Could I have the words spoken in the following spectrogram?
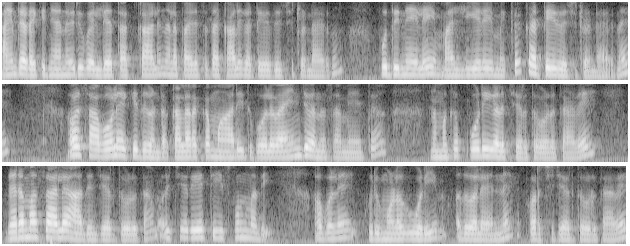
അതിന്റെ ഇടയ്ക്ക് ഞാനൊരു വലിയ തക്കാളി നല്ല പഴുത്ത തക്കാളി കട്ട് ചെയ്ത് വെച്ചിട്ടുണ്ടായിരുന്നു. പുതിനയിലയും മല്ലിയിലയും ഒക്കെ കട്ട് ചെയ്ത് വെച്ചിട്ടുണ്ടായിരുന്നേ. അപ്പോൾ സവോളയൊക്കെ ഇത് കണ്ടോ? കളറൊക്കെ മാറി ഇതുപോലെ വഴണ്ടി വന്ന സമയത്ത് നമുക്ക് പൊടികൾ ചേർത്ത് കൊടുക്കാവേ. ഗരം മസാല ആദ്യം ചേർത്ത് കൊടുക്കാം. ഒരു ചെറിയ ടീസ്പൂൺ മതി. അതുപോലെ കുരുമുളക് പൊടിയും അതുപോലെ തന്നെ കുറച്ച് ചേർത്ത് കൊടുക്കാവേ.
